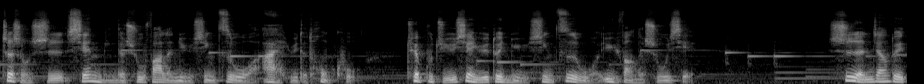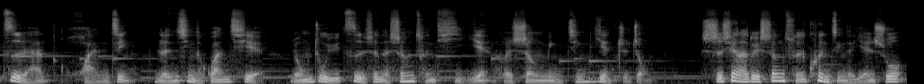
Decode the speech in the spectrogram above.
这首诗鲜明地抒发了女性自我爱欲的痛苦，却不局限于对女性自我欲望的书写。诗人将对自然环境、人性的关切融入于自身的生存体验和生命经验之中，实现了对生存困境的言说，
